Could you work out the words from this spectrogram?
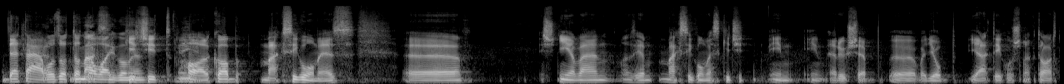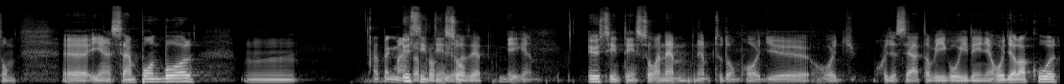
de távozott a Maxi tavaly Gomez. kicsit halkabb Maxi Gomez. Ö, és nyilván azért Maxi Gomez kicsit én, én erősebb ö, vagy jobb játékosnak tartom ö, ilyen szempontból. Hát meg más a Őszintén profil szóval, azért. igen. Őszintén szóval nem, nem tudom, hogy, hogy, hogy a Celta Vigo idénye hogy alakul.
